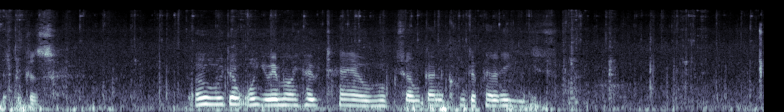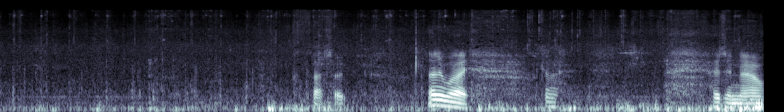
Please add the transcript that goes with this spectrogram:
Just because Oh, I don't want you in my hotel, so I'm going to call the police. Pathetic. Anyway, I'm gonna head in now.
